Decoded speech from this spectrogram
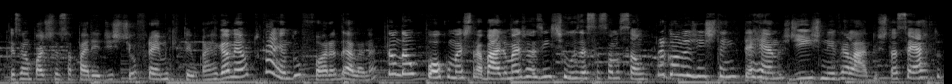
porque você não pode ter sua parede steel frame, que tem um carregamento, caindo fora dela, né? Então dá um pouco mais de trabalho, mas a gente usa essa solução para quando a gente tem terrenos desnivelados, tá certo?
